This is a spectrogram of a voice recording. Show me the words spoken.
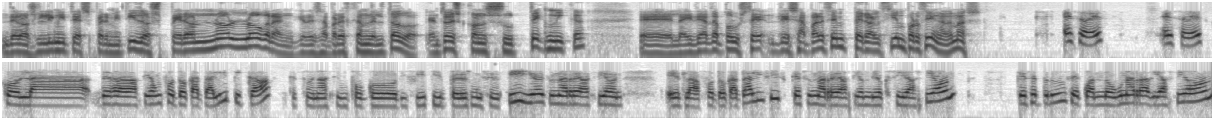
de los límites permitidos, pero no logran que desaparezcan del todo. Entonces, con su técnica, eh, la idea da por usted, desaparecen, pero al 100% además. Eso es, eso es, con la degradación fotocatalítica, que suena así un poco difícil, pero es muy sencillo, es una reacción, es la fotocatálisis, que es una reacción de oxidación que se produce cuando una radiación,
